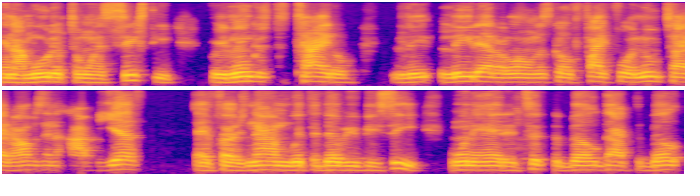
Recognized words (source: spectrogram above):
And I moved up to 160, relinquished the title, leave, that alone. Let's go fight for a new title. I was in the IBF at first. Now I'm with the WBC. Went ahead and took the belt, got the belt.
